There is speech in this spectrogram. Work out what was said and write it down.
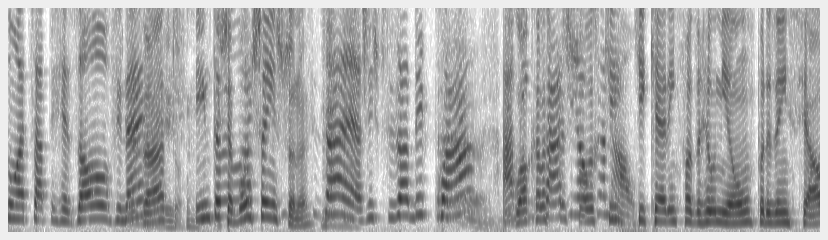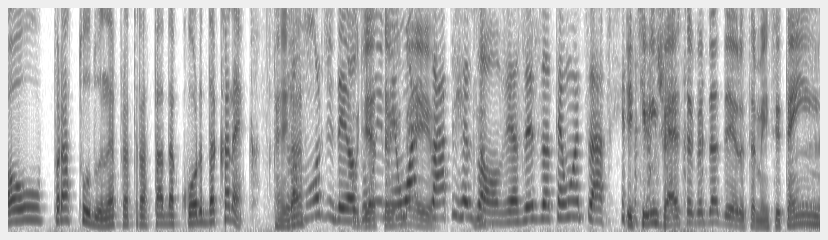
um WhatsApp resolve, né? Exato. Isso. Então, Isso é bom senso, né? Precisa, é, a gente precisa adequar a Igual aquelas pessoas que, canal. que querem fazer reunião presencial pra tudo, né? Pra tratar da cor da caneca. É Pelo amor de Deus, um, Podia ser e-mail, um. WhatsApp resolve. Às vezes até um WhatsApp. E que o inverso é verdadeiro também. Se tem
